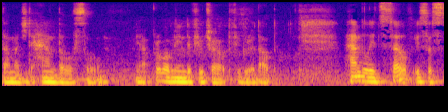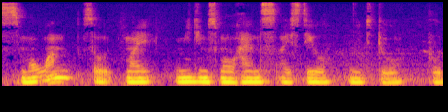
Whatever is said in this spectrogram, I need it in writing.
damage the handle. So yeah, probably in the future I'll figure it out. Handle itself is a small one, so my medium small hands, I still need to put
